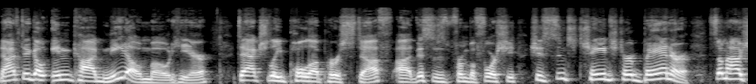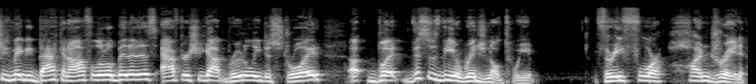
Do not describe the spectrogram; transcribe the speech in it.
Now I have to go incognito mode here to actually pull up her stuff. Uh, this is from before she she's since changed her banner. Somehow she's maybe backing off a little bit of this after she got brutally destroyed. Uh, but this is the original tweet. 3,400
